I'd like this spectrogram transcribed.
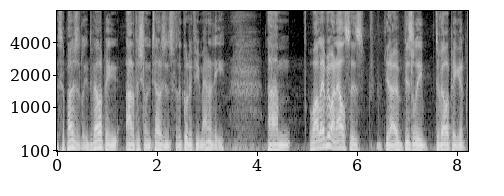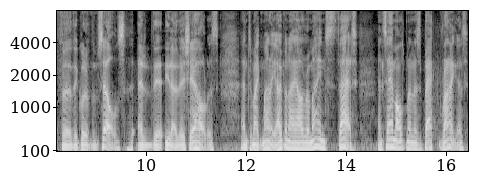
supposedly developing artificial intelligence for the good of humanity um, while everyone else is, you know, busily developing it for the good of themselves and their, you know their shareholders, and to make money, OpenAI remains that, and Sam Altman is back running it,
